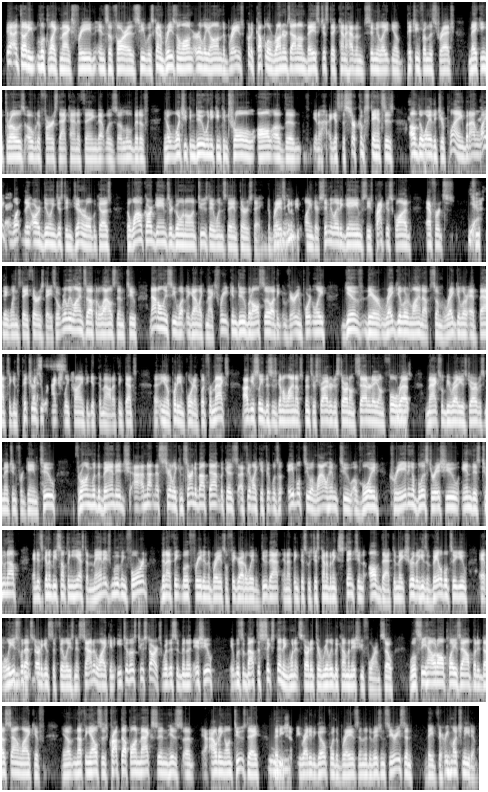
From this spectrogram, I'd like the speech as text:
Yeah, I thought he looked like Max Fried insofar as he was kind of breezing along early on. The Braves put a couple of runners out on base just to kind of have him simulate, you know, pitching from the stretch, making throws over to first, that kind of thing. That was a little bit of, you know, what you can do when you can control all of the, you know, I guess the circumstances of the way that you're playing. But I like what they are doing just in general because the wild card games are going on Tuesday, Wednesday, and Thursday. The Braves mm-hmm. are going to be playing their simulated games, these practice squad efforts yeah. Tuesday, Wednesday, Thursday. So it really lines up. It allows them to not only see what a guy like Max Fried can do, but also, I think, very importantly, give their regular lineup some regular at bats against pitchers yes. who are actually trying to get them out. I think that's uh, you know pretty important. But for Max, obviously, this is going to line up Spencer Strider to start on Saturday on full mm-hmm. rest. Max will be ready, as Jarvis mentioned, for Game Two. Throwing with the bandage, I'm not necessarily concerned about that because I feel like if it was able to allow him to avoid creating a blister issue in this tune-up and it's going to be something he has to manage moving forward, then I think both Fried and the Braves will figure out a way to do that. And I think this was just kind of an extension of that to make sure that he's available to you at least for that mm-hmm. start against the Phillies. And it sounded like in each of those two starts where this had been an issue, it was about the sixth inning when it started to really become an issue for him. So we'll see how it all plays out. But it does sound like if you know nothing else has cropped up on Max in his uh, outing on Tuesday, mm-hmm. that he mm-hmm. should be ready to go for the Braves in the division series, and they very much need him.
